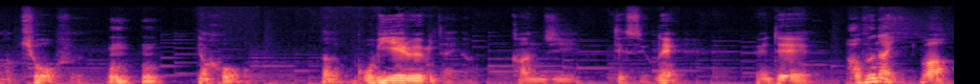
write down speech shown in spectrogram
なんか恐怖、うん、うん。なんかこう、なん怯えるみたいな感じですよね。えで、危ないは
